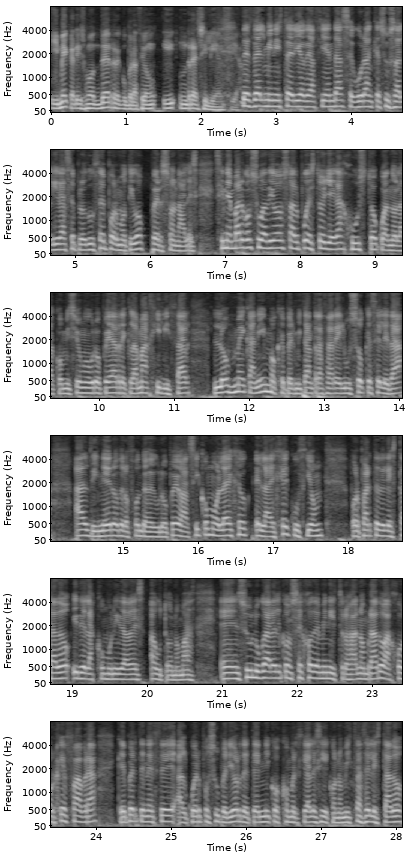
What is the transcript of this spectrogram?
y mecanismo de recuperación y resiliencia. Desde el Ministerio de Hacienda aseguran que su salida se produce por motivos personales. Sin embargo, su adiós al puesto llega justo cuando la Comisión Europea reclama agilizar los mecanismos que permitan trazar el uso que se le da al dinero de los fondos europeos, así como la, la ejecución por parte del Estado y de las comunidades autónomas. En su lugar, el Consejo de Ministros ha nombrado a Jorge Fabra, que pertenece al Cuerpo Superior de Técnicos Comerciales y Economistas del Estado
